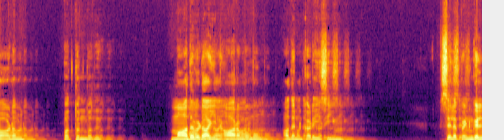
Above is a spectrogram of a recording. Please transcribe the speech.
பாடம் பத்தொன்பது. மாதவிடாயின் ஆரம்பமும் அதன் கடைசியும். சில பெண்கள்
